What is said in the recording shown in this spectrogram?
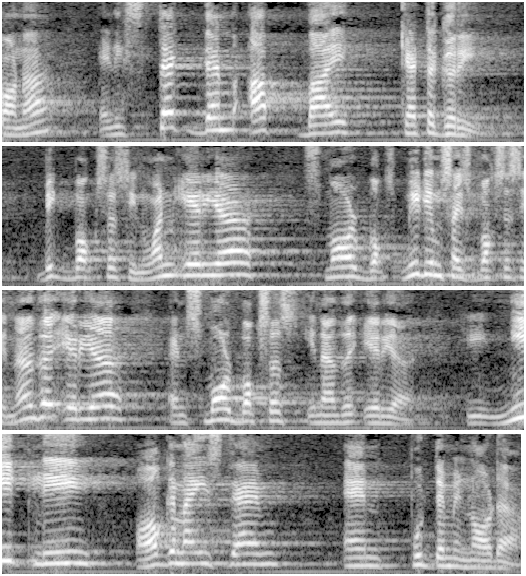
corner and he stacked them up by category. Big boxes in one area, small box, medium-sized boxes in another area, and small boxes in another area. He neatly organized them and put them in order.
